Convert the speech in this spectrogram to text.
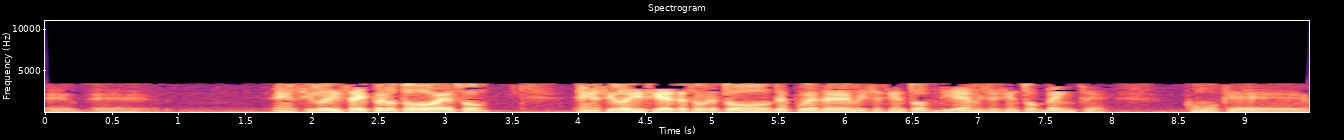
eh, eh, en el siglo XVI, pero todo eso en el siglo XVII, sobre todo después de 1610, 1620, como que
